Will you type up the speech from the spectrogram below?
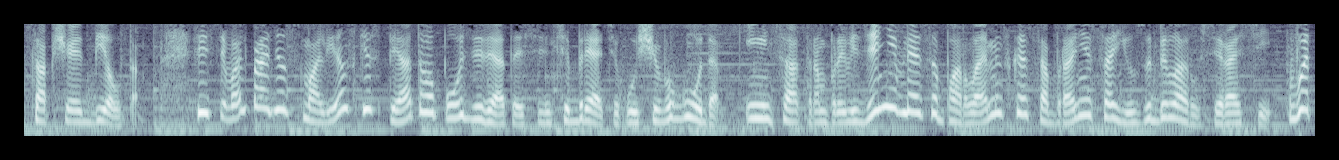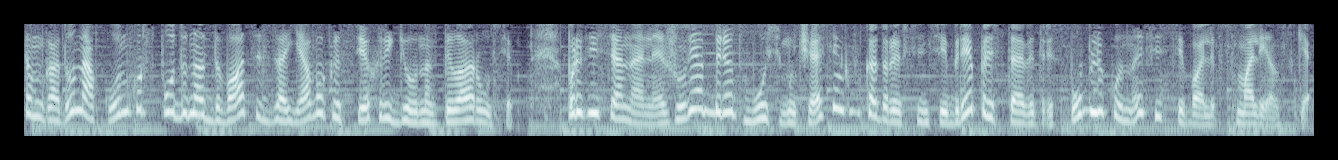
сообщает Белта. Фестиваль пройдет в Смоленске с 5 по 9 сентября текущего года. Инициатором проведения является парламентское собрание Союза Беларуси России. В этом году на конкурс подано 20 заявок из всех регионов Беларуси. Профессиональное жюри отберет 8 участников, которые в сентябре представят республику на фестивале в Смоленске.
